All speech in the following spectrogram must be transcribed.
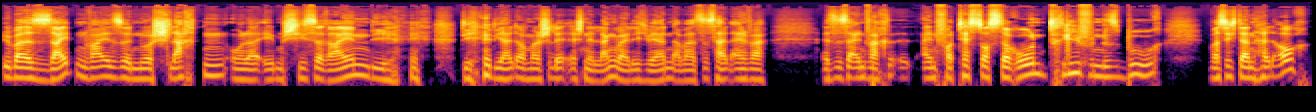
über seitenweise nur Schlachten oder eben Schießereien, die, die, die halt auch mal schnell, schnell langweilig werden, aber es ist halt einfach, es ist einfach ein vor Testosteron triefendes Buch, was ich dann halt auch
